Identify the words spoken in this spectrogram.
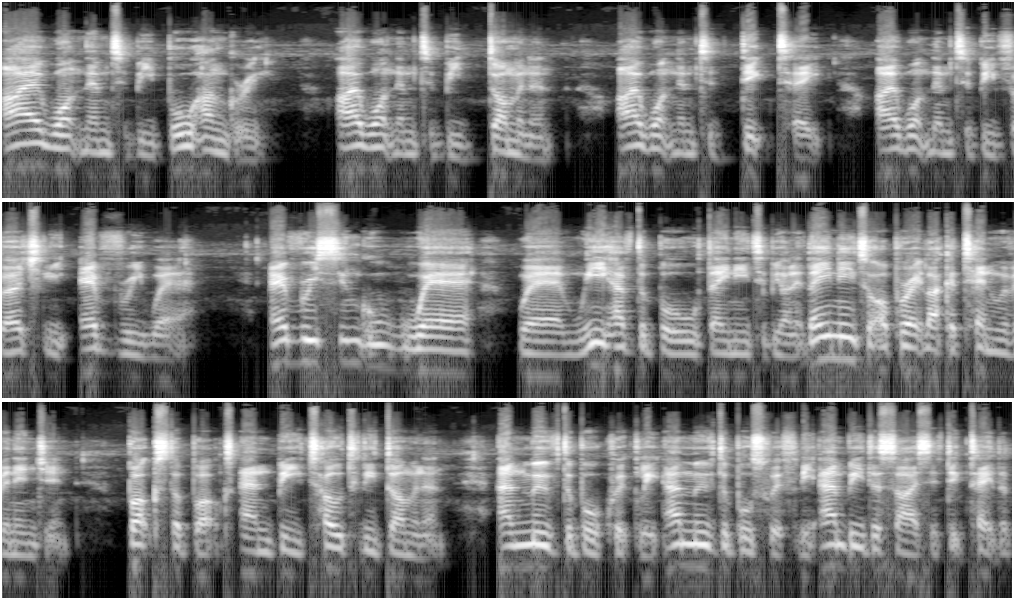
I want them to be ball hungry. I want them to be dominant. I want them to dictate. I want them to be virtually everywhere. Every single where where we have the ball, they need to be on it. They need to operate like a 10 with an engine, box to box, and be totally dominant and move the ball quickly and move the ball swiftly and be decisive, dictate the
